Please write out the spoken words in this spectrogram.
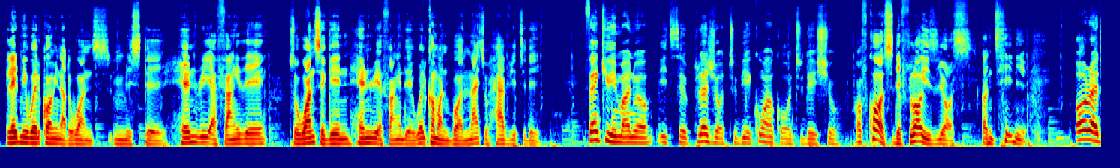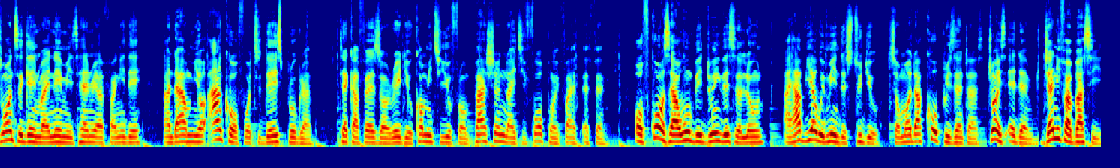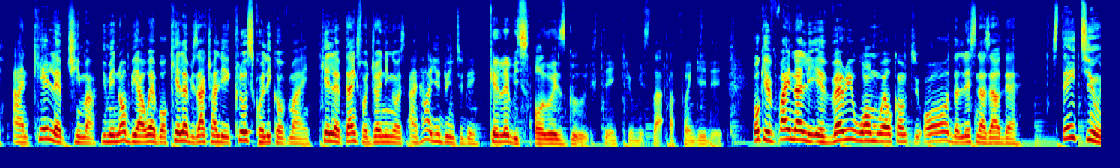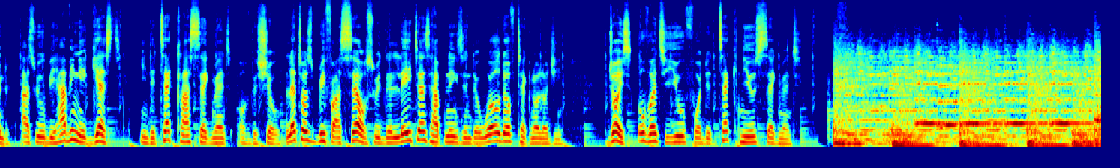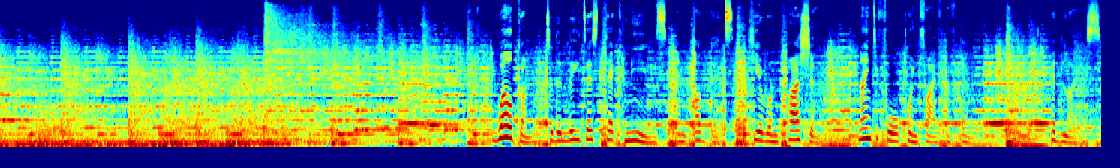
let me welcome in at once Mr. Henry Afangide. So once again, Henry Afangide, welcome on board. Nice to have you today. Thank you, Emmanuel. It's a pleasure to be a co-anchor on today's show. Of course, the floor is yours. Continue. All right, once again, my name is Henry Afangide, and I'm your anchor for today's program, Tech Affairs on Radio, coming to you from Passion 94.5 FM. Of course, I won't be doing this alone. I have here with me in the studio some other co-presenters, Joyce Edem, Jennifer Bassi, and Caleb Chima. You may not be aware, but Caleb is actually a close colleague of mine. Caleb, thanks for joining us. And how are you doing today? Caleb is always good. Thank you, Mr. Afangide. Okay, finally, a very warm welcome to all the listeners out there. Stay tuned as we will be having a guest in the tech class segment of the show. Let us brief ourselves with the latest happenings in the world of technology. Joyce, over to you for the tech news segment. Welcome to the latest tech news and updates here on Passion 94.5 FM. Headlines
